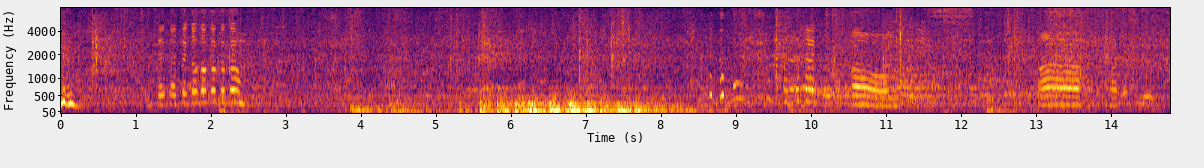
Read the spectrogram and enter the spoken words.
That's that's it. Go, go, go, go, go. what the heck? Oh. Uh, what?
